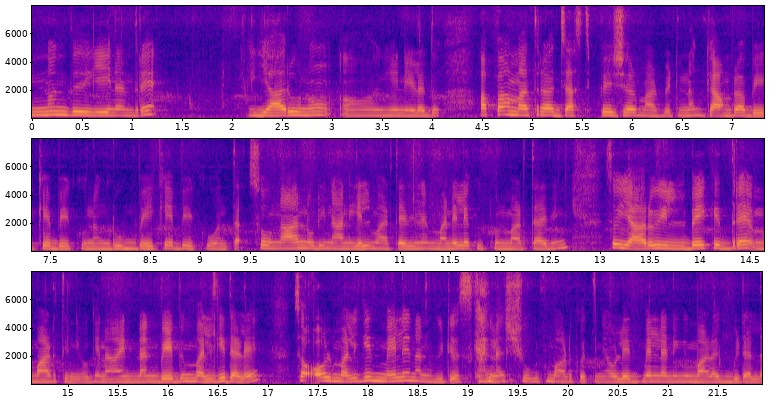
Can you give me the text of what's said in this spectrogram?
ಇನ್ನೊಂದು ಏನಂದರೆ ಯಾರೂ ಏನು ಹೇಳೋದು, ಅಪ್ಪ ಮಾತ್ರ ಜಾಸ್ತಿ ಪ್ರೆಷರ್ ಮಾಡಿಬಿಟ್ಟು, ನಂಗೆ ಕ್ಯಾಮ್ರಾ ಬೇಕೇ ಬೇಕು, ನಂಗೆ ರೂಮ್ ಬೇಕೇ ಬೇಕು ಅಂತ. ಸೊ ನಾನು ನೋಡಿ, ನಾನು ಎಲ್ಲಿ ಮಾಡ್ತಾಯಿದ್ದೀನಿ ನಾನು ಮನೇಲೇ ಕುತ್ಕೊಂಡು ಮಾಡ್ತಾಯಿದ್ದೀನಿ ಸೊ ಯಾರೂ ಇಲ್ಲಿ ಬೇಕಿದ್ದರೆ ಮಾಡ್ತೀನಿ ಓಕೆನಾ ಆ್ಯಂಡ್ ನನ್ನ ಬೇಬಿ ಮಲಗಿದ್ದಾಳೆ. ಸೊ ಅವಳು ಮಲಗಿದ ಮೇಲೆ ನಾನು ವೀಡಿಯೋಸ್ಗಳನ್ನ ಶೂಟ್ ಮಾಡ್ಕೋತೀನಿ. ಅವಳು ಎದ್ಮೇಲೆ ನನಗೆ ಮಾಡೋಕ್ಕೆ ಬಿಡಲ್ಲ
